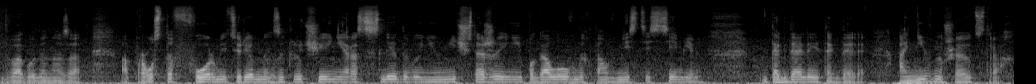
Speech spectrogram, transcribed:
два года назад, а просто в форме тюремных заключений, расследований, уничтожений поголовных там вместе с семьями и так далее, и так далее. Они внушают страх.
